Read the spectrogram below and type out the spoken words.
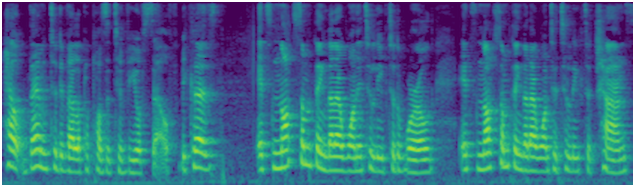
help them to develop a positive view of self because it's not something that I wanted to leave to the world. It's not something that I wanted to leave to chance.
